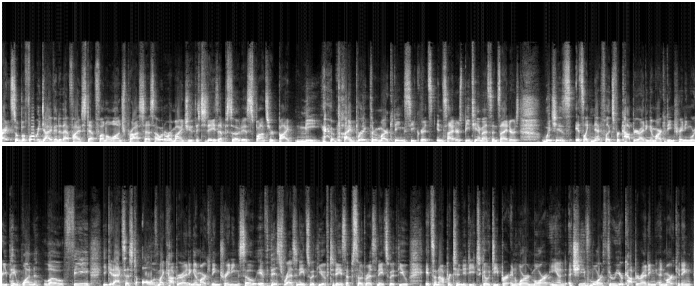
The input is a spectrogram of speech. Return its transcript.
All right, so before we dive into that five step funnel launch process, I want to remind you that today's episode is sponsored by me, by Breakthrough Marketing Secrets Insiders, BTMS Insiders, which is, it's like Netflix for copywriting and marketing training where you pay one low fee. You get access to all of my copywriting and marketing training. So if this resonates with you, if today's episode resonates with you, it's an opportunity to go deeper and learn more and achieve more through your copywriting and marketing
